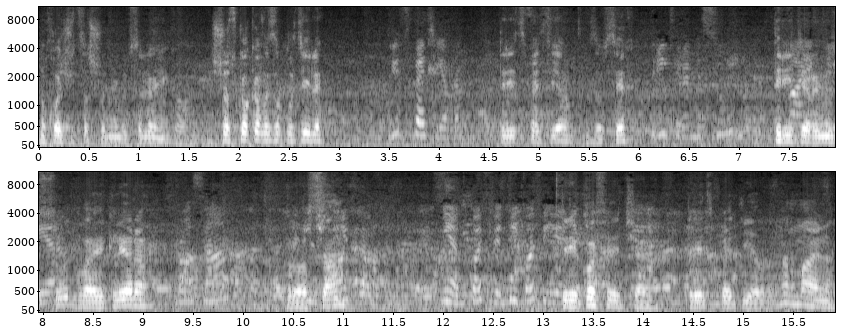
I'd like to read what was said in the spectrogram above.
Ну, хочется что-нибудь солененького. Еще сколько вы заплатили? 35 евро. 35 евро за всех. Три тирамису. Три тирамису, два эклера, Круассан. круассан. Нет, кофе, три кофе и три кофе и чай. 35 евро. Нормально.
